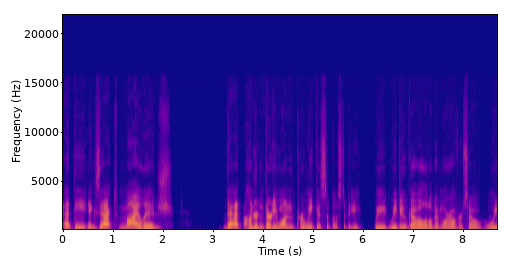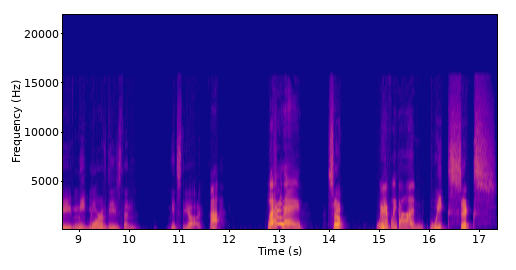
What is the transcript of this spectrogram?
at the exact mileage that 131 per week is supposed to be, we, we do go a little bit more over. So we meet more of these than meets the eye. Ah. What are they? So Where have we gone? week six,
